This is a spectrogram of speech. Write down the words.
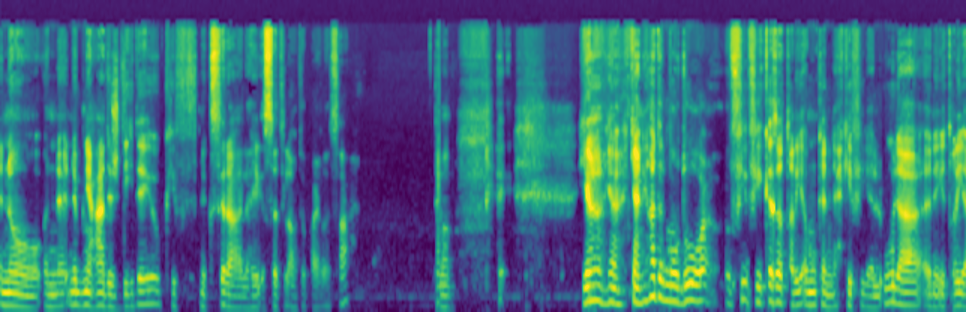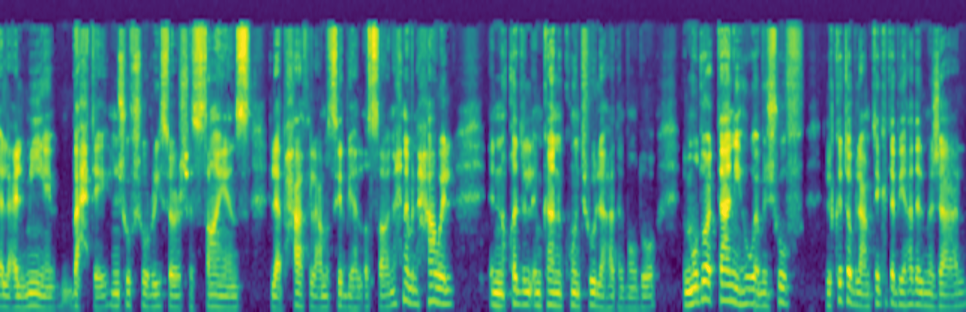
إنه نبني عادة جديدة وكيف نكسرها لهي قصة ال autopilot صح؟ تمام. يا يا يعني هذا الموضوع في في كذا طريقة ممكن نحكي فيها، الأولى الطريقة العلمية بحتة نشوف شو ال research ال science الأبحاث اللي عم تصير بهالقصه، نحن بنحاول إنه قدر الإمكان نكون true لهذا الموضوع، الموضوع الثاني هو بنشوف الكتب اللي عم تكتب بهذا المجال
